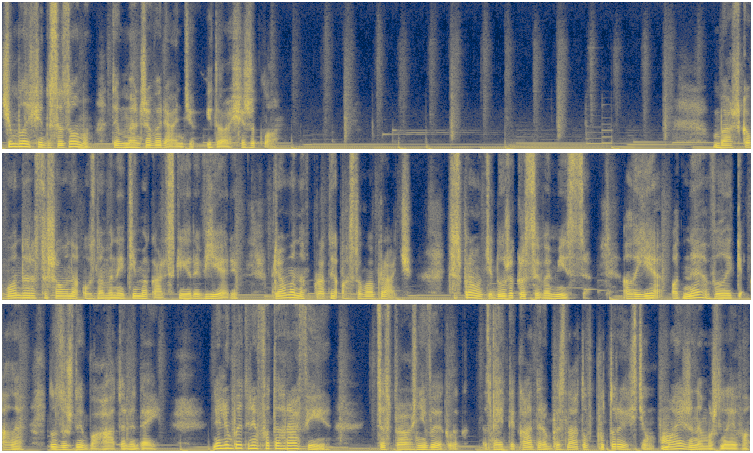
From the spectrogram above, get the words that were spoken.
Чим ближче до сезону, тим менше варіантів і дорожче житло. Башка Вонда розташована у знаменитій Макарській рив'єрі, прямо навпроти острова Брач. Це справді дуже красиве місце, але є одне велике але тут завжди багато людей. Для любителів фотографії це справжній виклик. Знайти кадри без натовпу туристів майже неможливо.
